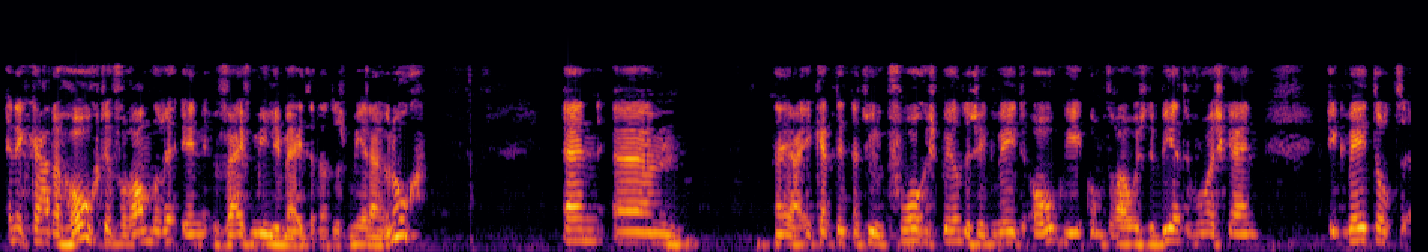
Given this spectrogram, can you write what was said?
En ik ga de hoogte veranderen in 5 mm. Dat is meer dan genoeg. En um, nou ja, ik heb dit natuurlijk voorgespeeld, dus ik weet ook, hier komt trouwens de beer tevoorschijn. Ik weet dat uh,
